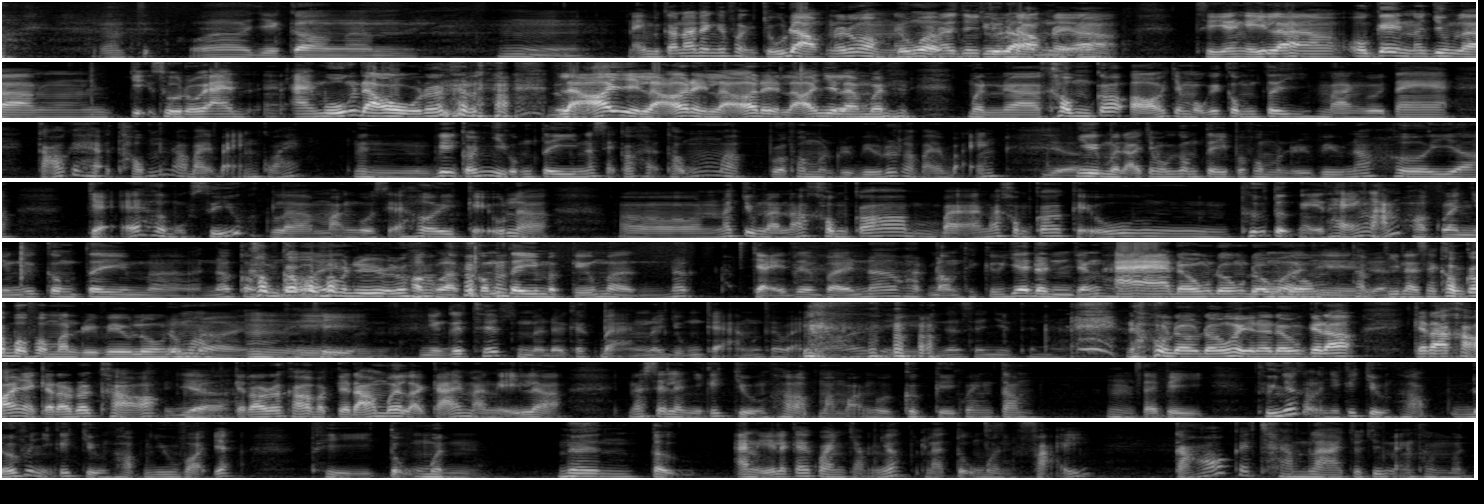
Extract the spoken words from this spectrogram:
Wow, vậy còn um, hmm, nãy mình có nói đến cái phần chủ động nữa đúng không? Đúng Nãy rồi, nói chủ chủ động động này à. thì anh nghĩ là ok nói chung là chị xui rồi ai ai muốn đâu đó là lỡ gì lỡ này lỡ này lỡ như là Dạ. mình mình à, không có ở trong một cái công ty mà người ta có cái hệ thống nó bài bản quá. Mình vì có nhiều công ty nó sẽ có hệ thống performance review rất là bài bản. Dạ. như mình ở trong một công ty performance review nó hơi ờ, trễ hơn một xíu hoặc là mọi người sẽ hơi kiểu là ờ, nói chung là nó không có bà- nó không có kiểu thứ tự ngày tháng lắm. Hoặc là những cái công ty mà nó còn không có mới, performance review luôn. Hoặc là công ty mà kiểu mà nó chạy vậy nó hoạt động thì kiểu gia đình chẳng hạn. à đúng đúng đúng Đúng rồi, đúng, thì- thậm chí là sẽ không có performance review luôn đúng, đúng, không? rồi. Ừ, thì, thì những cái tips mà để các bạn nó dũng cảm các bạn nói thì nó sẽ như thế nào? đúng đúng đúng thì nó đúng. Cái đó cái đó khó nha cái đó rất khó. Dạ. cái đó rất khó và cái đó mới là cái mà anh nghĩ là nó sẽ là những cái trường hợp mà mọi người cực kỳ quan tâm ừ, tại vì thứ nhất là những cái trường hợp đối với những cái trường hợp như vậy á thì tụi mình nên tự anh nghĩ là cái quan trọng nhất là tụi mình phải có cái timeline cho chính bản thân mình.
